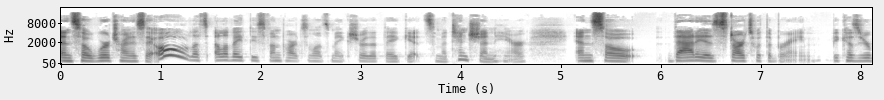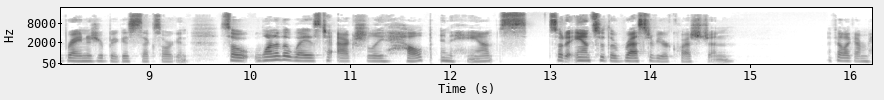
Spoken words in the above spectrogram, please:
And so we're trying to say, "Oh, let's elevate these fun parts and let's make sure that they get some attention here." And so that is starts with the brain because your brain is your biggest sex organ. So one of the ways to actually help enhance so to answer the rest of your question, I feel like I'm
